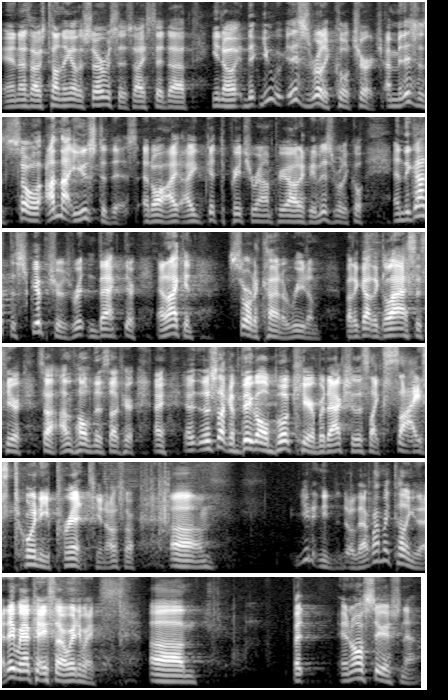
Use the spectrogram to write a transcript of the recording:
And as I was telling the other services, I said, uh, you know, you, this is a really cool church. I mean, this is so, I'm not used to this at all. I, I, get to preach around periodically. This is really cool. And they got the scriptures written back there, and I can sort of kind of read them. But I got the glasses here, so I'm holding this up here. There's like a big old book here, but actually it's like size 20 print, you know. So um, you didn't need to know that. Why am I telling you that? Anyway, okay, so anyway. Um, but in all seriousness now,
